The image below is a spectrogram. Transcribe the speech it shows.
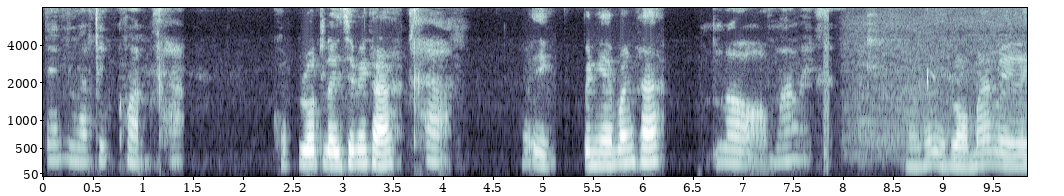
เต้นระทึกขวัญค่ะ ครบรถเลยใช่ไหมคะค่ะพระเอกเป็นไงบ้างคะหล่อมากเลยค่ะโอ้พระเอกหล่อมากเลย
